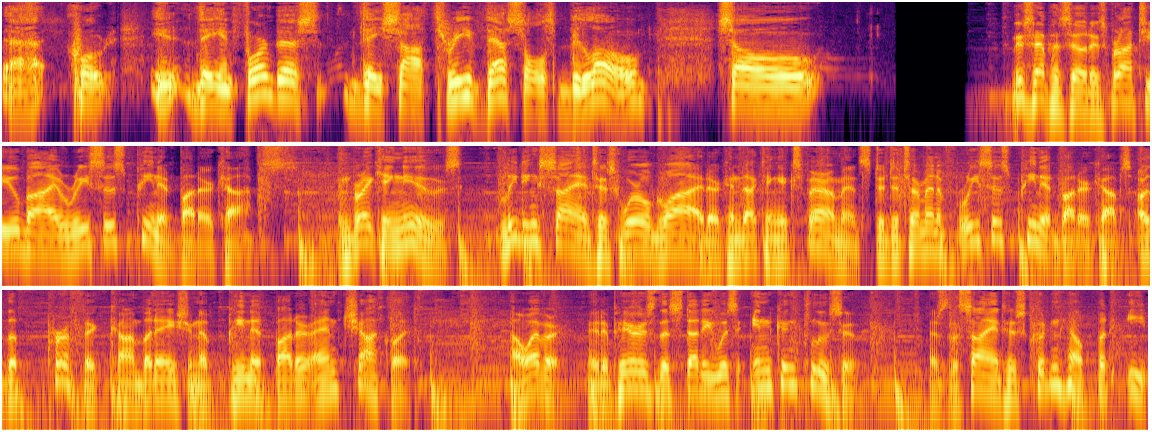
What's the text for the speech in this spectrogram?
uh, quote, they informed us they saw three vessels below. So This episode is brought to you by Reese's Peanut Butter Cups. In breaking news, leading scientists worldwide are conducting experiments to determine if Reese's Peanut Butter Cups are the perfect combination of peanut butter and chocolate. However, it appears the study was inconclusive, as the scientists couldn't help but eat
